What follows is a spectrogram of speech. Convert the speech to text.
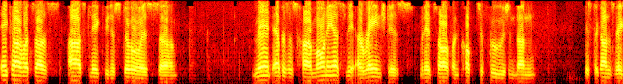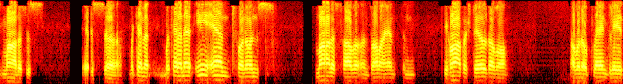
Ekar Hutzas Lake Vidasto is uh, made episodes harmoniously arranged is, but it's often cup to foods and done is the ganz weg modus is is uh man kan man kan net en von uns modus haben und so en en die har förställd av av en plan gled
